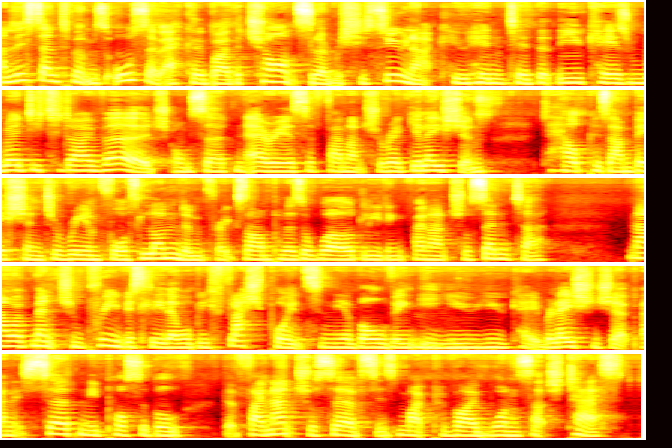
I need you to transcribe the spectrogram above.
And this sentiment was also echoed by the Chancellor Rishi Sunak, who hinted that the UK is ready to diverge on certain areas of financial regulation to help his ambition to reinforce London, for example, as a world leading financial centre. Now, I've mentioned previously there will be flashpoints in the evolving mm. EU UK relationship, and it's certainly possible that financial services might provide one such test.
